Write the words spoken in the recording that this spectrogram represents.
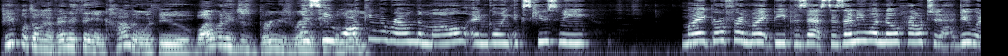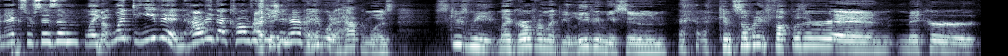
people don't have anything in common with you. Why would he just bring these random Was he people home? walking around the mall and going, "Excuse me, my girlfriend might be possessed. Does anyone know how to do an exorcism?" Like, No. what even? How did that I conversation think, happen? I think what happened was, excuse me, my girlfriend might be leaving me soon. Can somebody fuck with her and make her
